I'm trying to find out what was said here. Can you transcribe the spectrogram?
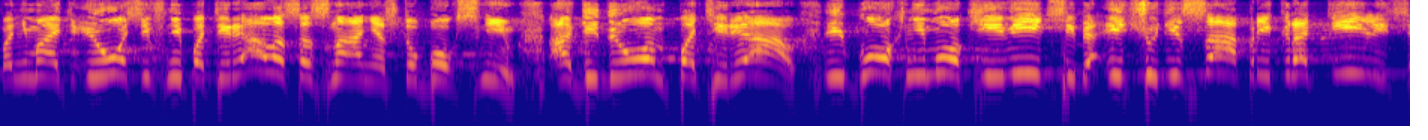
Понимаете, Иосиф не потерял осознание, что Бог с ним, а Гидеон потерял, и Бог не мог явить себя, и чудеса прекратились.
